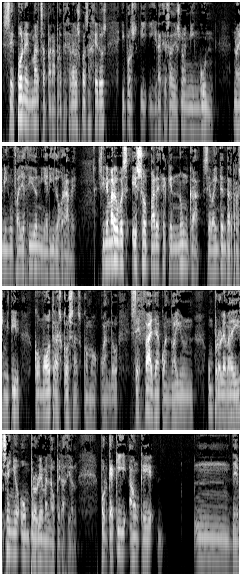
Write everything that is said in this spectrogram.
se pone en marcha para proteger a los pasajeros y, por, y, gracias a Dios no hay ningún, no hay ningún fallecido ni herido grave. Sin embargo, pues eso parece que nunca se va a intentar transmitir como otras cosas, como cuando se falla, cuando hay un, un problema de diseño o un problema en la operación. Porque aquí, aunque mm, de,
